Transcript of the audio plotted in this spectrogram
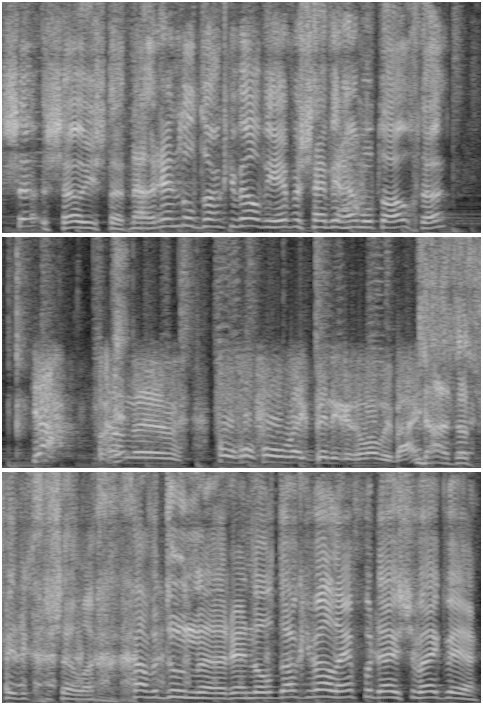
Zo, zo is dat. Nou, Rendel, dankjewel weer. We zijn weer helemaal op de hoogte. Ja, we gaan, eh, vol, volgende week ben ik er gewoon weer bij. Nou, dat vind ik gezellig. Gaan we doen, eh, Rendel. Dankjewel hè, voor deze week weer.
